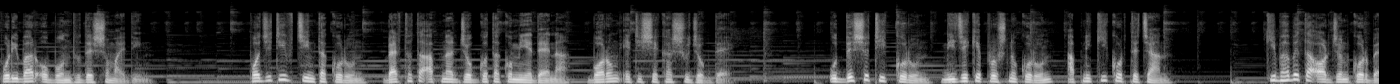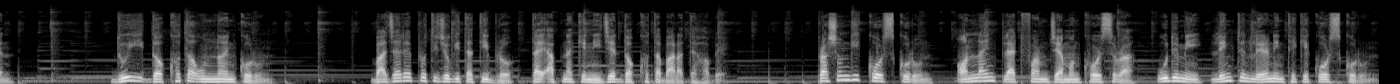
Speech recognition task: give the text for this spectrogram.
পরিবার ও বন্ধুদের সময় দিন। পজিটিভ চিন্তা করুন, ব্যর্থতা আপনার যোগ্যতা কমিয়ে দেয় না, বরং এটি শেখার সুযোগ দেয়। উদ্দেশ্য ঠিক করুন, নিজেকে প্রশ্ন করুন, আপনি কি করতে চান? কীভাবে তা অর্জন করবেন? দুই, দক্ষতা উন্নয়ন করুন। বাজারে প্রতিযোগিতা তীব্র, তাই আপনাকে নিজের দক্ষতা বাড়াতে হবে। প্রাসঙ্গিক কোর্স করুন, অনলাইন প্ল্যাটফর্ম যেমন কোর্সরা উডেমি লিঙ্কটন লার্নিং থেকে কোর্স করুন।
